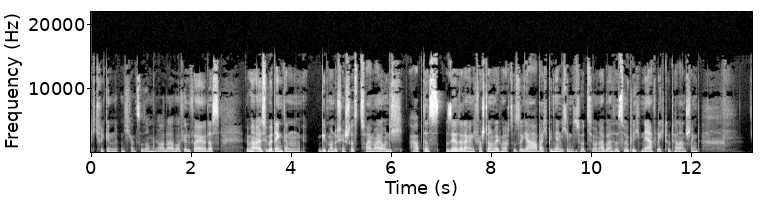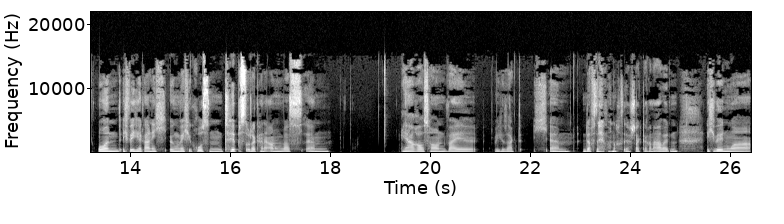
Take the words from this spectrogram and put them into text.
ich kriege ihn nicht ganz zusammen gerade, aber auf jeden Fall, dass wenn man alles überdenkt, dann geht man durch den Stress zweimal. Und ich habe das sehr, sehr lange nicht verstanden, weil ich mir dachte so, ja, aber ich bin ja nicht in der Situation. Aber es ist wirklich nervlich, total anstrengend. Und ich will hier gar nicht irgendwelche großen Tipps oder keine Ahnung was ähm, ja, raushauen, weil, wie gesagt, ich ähm, darf selber noch sehr stark daran arbeiten. Ich will nur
